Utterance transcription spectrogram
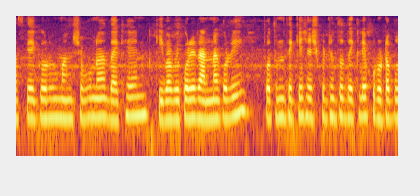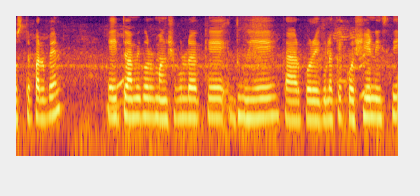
আজকে গরুর মাংস ভুনা, দেখেন কীভাবে করে রান্না করি। প্রথম থেকে শেষ পর্যন্ত দেখলে পুরোটা বুঝতে পারবেন। এই তো আমি গরুর মাংসগুলোকে ধুয়ে তারপর এগুলোকে কষিয়ে নিছি।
